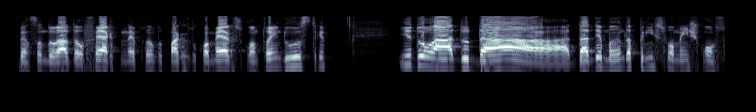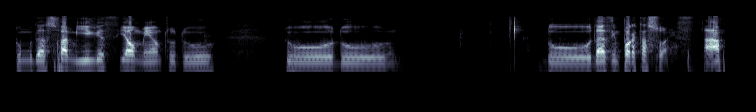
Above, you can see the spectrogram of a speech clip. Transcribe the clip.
pensando do lado da oferta, né, tanto a parte do comércio quanto a indústria, e do lado da, da demanda, principalmente consumo das famílias e aumento do, do, do, do das importações. Tá?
